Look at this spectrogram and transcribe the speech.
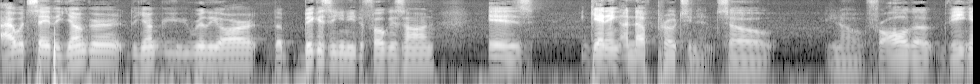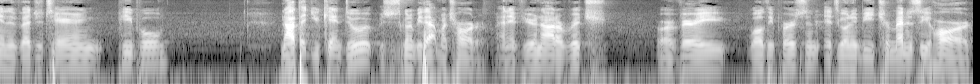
I would say the younger the younger you really are, the biggest thing you need to focus on is getting enough protein in. So, you know, for all the vegan and vegetarian people, not that you can't do it, it's just going to be that much harder. And if you're not a rich or a very wealthy person, it's going to be tremendously hard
